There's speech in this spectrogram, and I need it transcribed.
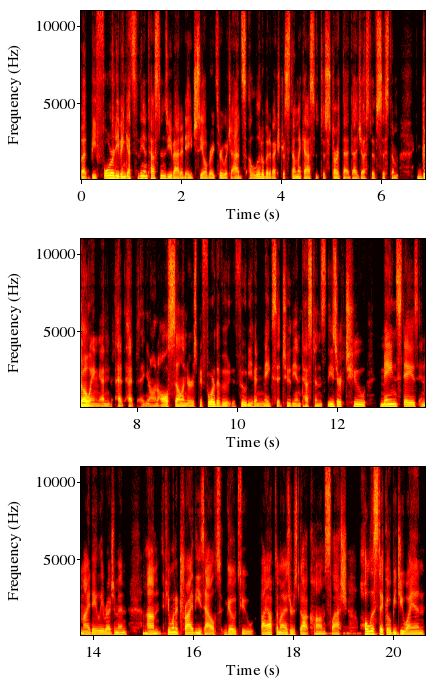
But before it even gets to the intestines, you've added HCL breakthrough, which adds a little bit of extra stomach acid to start that digestive system going and at, at you know on all cylinders before the food even makes it to the intestines. These are two mainstays in my daily regimen. Mm-hmm. Um, if you want to try these out, go to bioptimizers.com slash holistic OBGYN.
